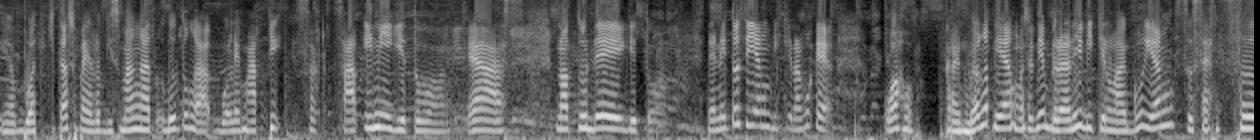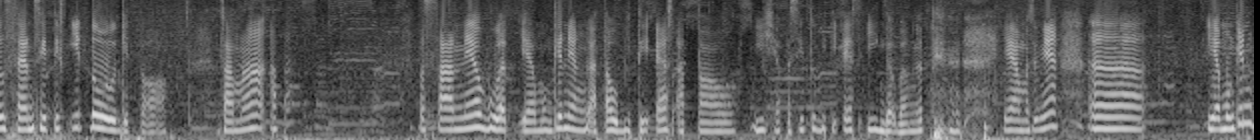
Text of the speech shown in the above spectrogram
ya buat kita supaya lebih semangat. Lu tuh nggak boleh mati saat ini gitu. Yes, Not Today gitu. Dan itu sih yang bikin aku kayak wow keren banget ya. Maksudnya berani bikin lagu yang sesen- sesensitif itu gitu. Sama apa? pesannya buat ya mungkin yang nggak tahu BTS atau ih siapa sih itu BTS ih nggak banget ya maksudnya eh ya mungkin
